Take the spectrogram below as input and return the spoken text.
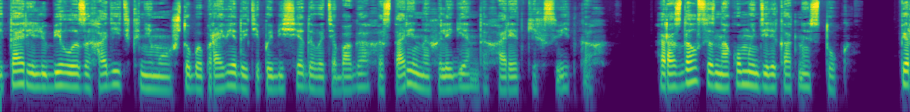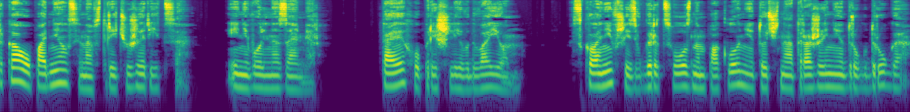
Итари любила заходить к нему, чтобы проведать и побеседовать о богах, о старинных легендах, о редких свитках. Раздался знакомый деликатный стук. Перкао поднялся навстречу жрице и невольно замер. Таэху пришли вдвоем. Склонившись в грациозном поклоне, точно отражение друг друга,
